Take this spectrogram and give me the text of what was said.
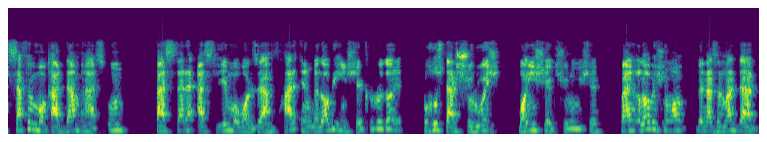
صف مقدم هست اون بستر اصلی مبارزه هست. هر انقلابی این شکل رو داره بخصوص در شروعش با این شکل شروع میشه. و انقلاب شما به نظر من در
